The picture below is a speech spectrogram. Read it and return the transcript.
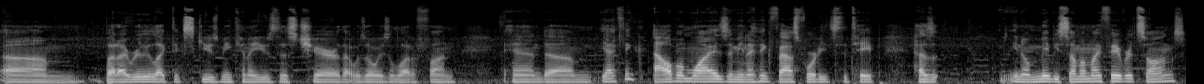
Um, but I really liked Excuse Me, Can I Use This Chair? That was always a lot of fun. And um, yeah, I think album wise, I mean, I think Fast Forward Eats the Tape has you know maybe some of my favorite songs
